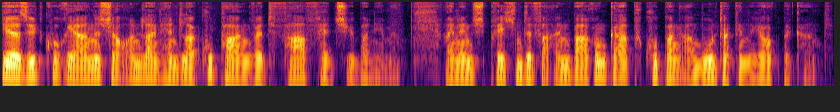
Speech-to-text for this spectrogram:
Der südkoreanische Online-Händler Coupang wird Farfetch übernehmen. Eine entsprechende Vereinbarung gab Coupang am Montag in New York bekannt.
